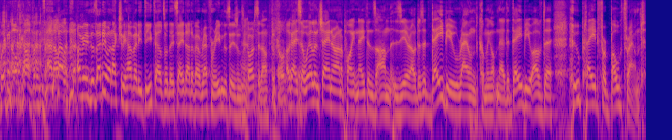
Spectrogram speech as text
with no confidence at all. I mean, does anyone actually have any details when they say that about refereeing decisions? Of course they don't. Okay, so Will and Shane are on a point. Nathan's on zero. There's a debut round coming up now. The debut of the Who Played for Both round.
